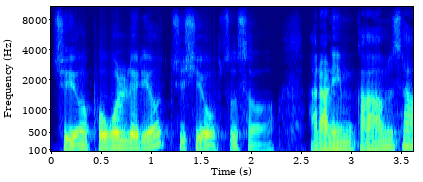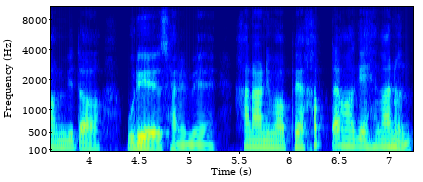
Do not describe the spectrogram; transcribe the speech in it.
주여 복을 내려 주시옵소서. 하나님 감사합니다. 우리의 삶에 하나님 앞에 합당하게 행하는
